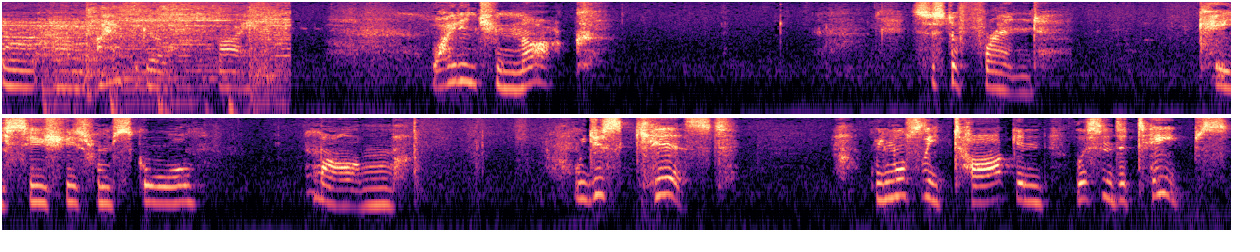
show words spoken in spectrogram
Well, um, I have to go. Bye. Why didn't you knock? It's just a friend. Casey, she's from school. Mom. We just kissed. We mostly talk and listen to tapes.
